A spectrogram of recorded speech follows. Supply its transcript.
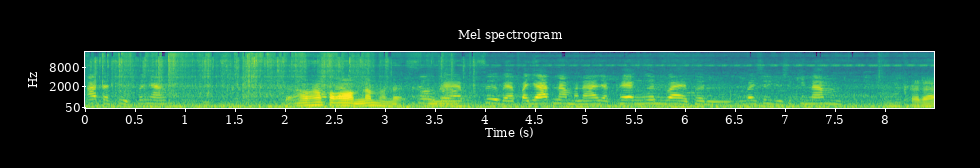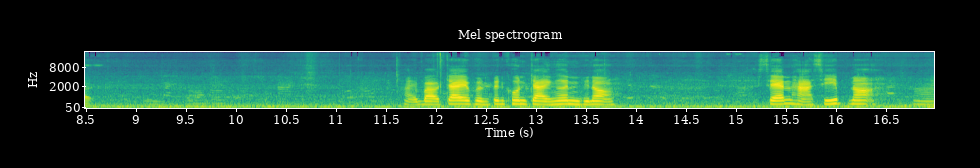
เอาแต่สูตรเป็นหยังก็เอาทางพ่ออ้อมนำหั่นแหละซื้อแบบซื้อแบบประหยัดน้ำพนะอยากแพงเงินไว้ให้เพิ่นไว้ซื้ออยู่สิกินน้ำก็ได้ หายเบาใจเพิ่นเป็นคนจ่ายเงินพี่น้องแสนหาซิบเนาะอ่า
